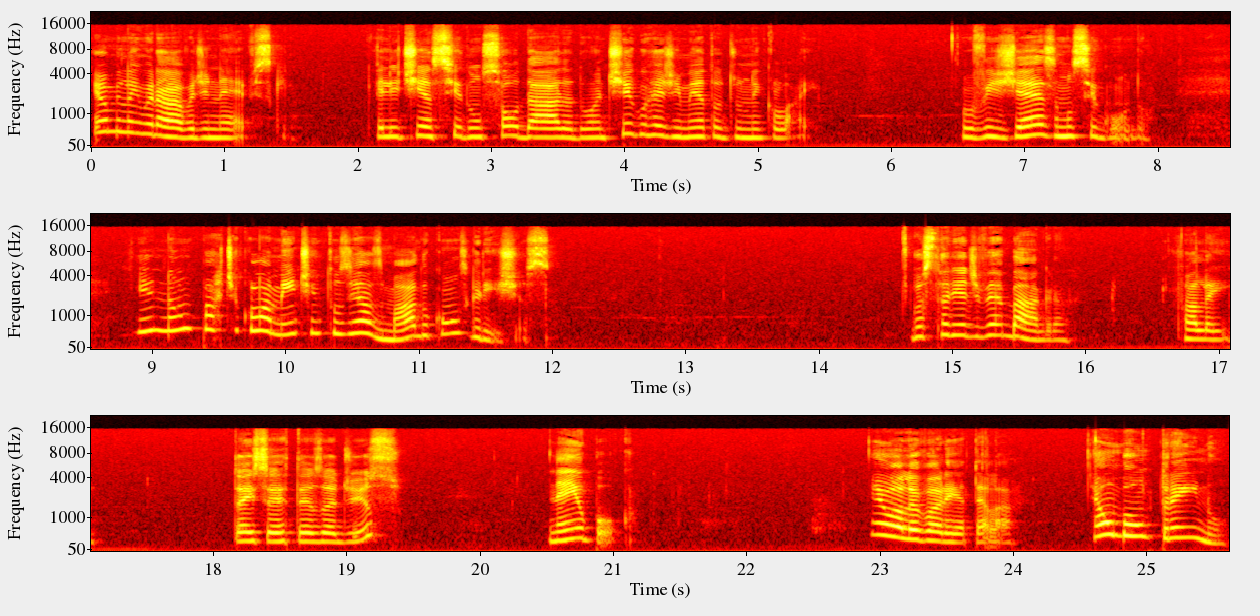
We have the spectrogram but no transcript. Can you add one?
Eu me lembrava de Nevsky. Ele tinha sido um soldado do antigo regimento do Nikolai, o vigésimo segundo, e não particularmente entusiasmado com os grixas. Gostaria de ver Bagra, falei. Tem certeza disso? Nem um pouco. Eu a levarei até lá. É um bom treino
